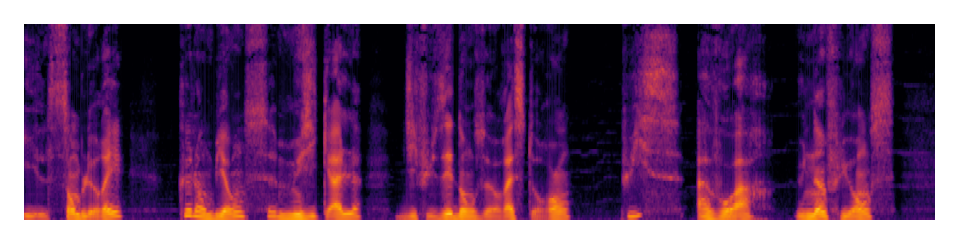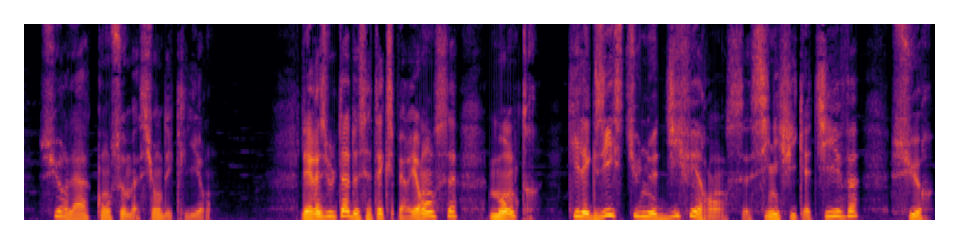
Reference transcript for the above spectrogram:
Il semblerait que l'ambiance musicale diffusée dans un restaurant puisse avoir une influence sur la consommation des clients. Les résultats de cette expérience montrent qu'il existe une différence significative sur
